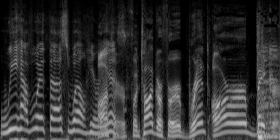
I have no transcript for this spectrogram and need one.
We have with us, well, here Author, he is. photographer Brent R. Baker.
